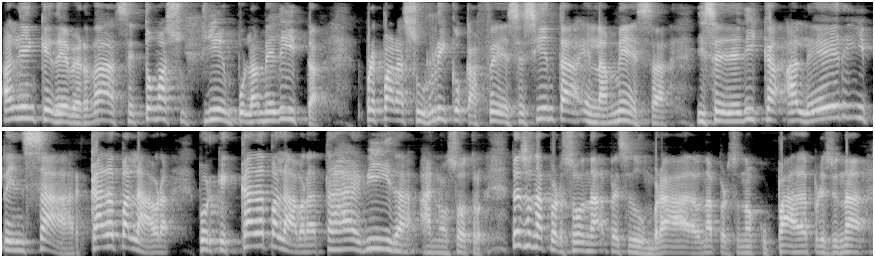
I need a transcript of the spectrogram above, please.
alguien que de verdad se toma su tiempo, la medita, prepara su rico café, se sienta en la mesa y se dedica a leer y pensar cada palabra, porque cada palabra trae vida a nosotros. No es una persona pesadumbrada, una persona ocupada, presionada,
